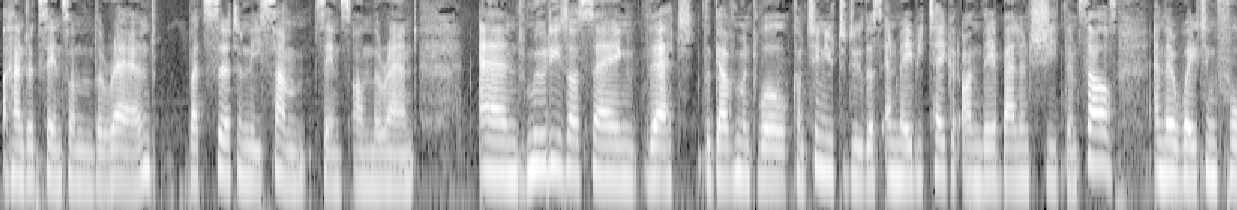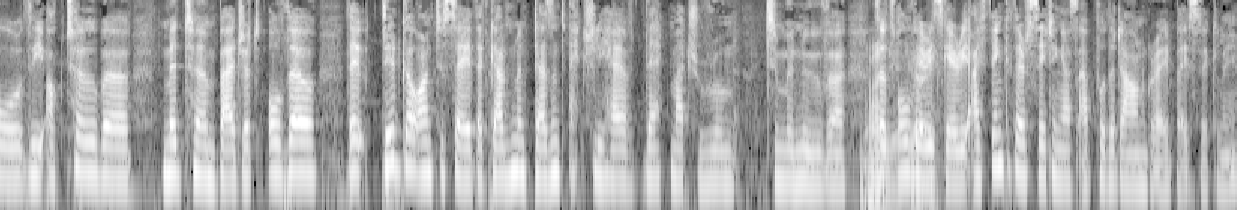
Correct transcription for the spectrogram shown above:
100 cents on the rand, but certainly some cents on the rand. And Moody's are saying that the government will continue to do this and maybe take it on their balance sheet themselves. And they're waiting for the October midterm budget, although they did go on to say that government doesn't actually have that much room to maneuver. So it's all very Right. scary. I think they're setting us up for the downgrade, basically.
